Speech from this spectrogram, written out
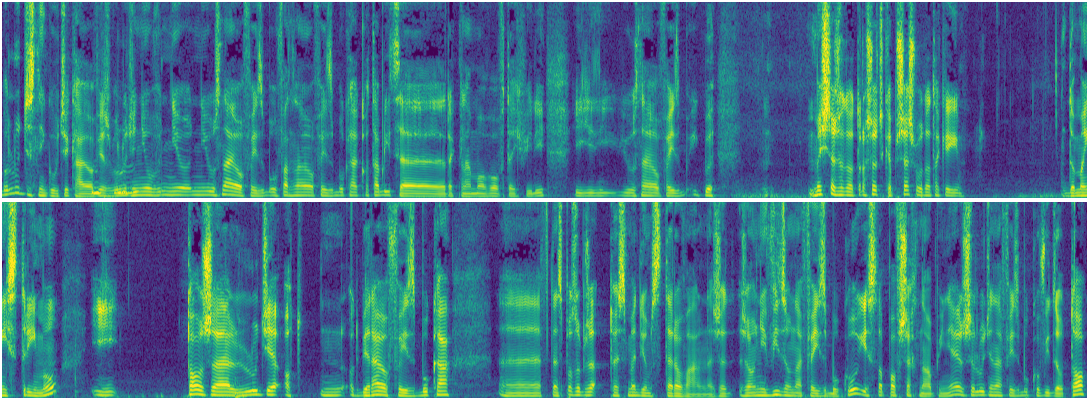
bo ludzie z niego uciekają, wiesz, bo Mhm. ludzie nie, nie, nie uznają Facebooka, uznają Facebooka jako tablicę reklamową w tej chwili i, i uznają Facebook. Jakby, myślę, że to troszeczkę przeszło do takiej do mainstreamu i to, że ludzie od, odbierają Facebooka w ten sposób, że to jest medium sterowalne, że, że oni widzą na Facebooku, jest to powszechna opinia, że ludzie na Facebooku widzą to,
